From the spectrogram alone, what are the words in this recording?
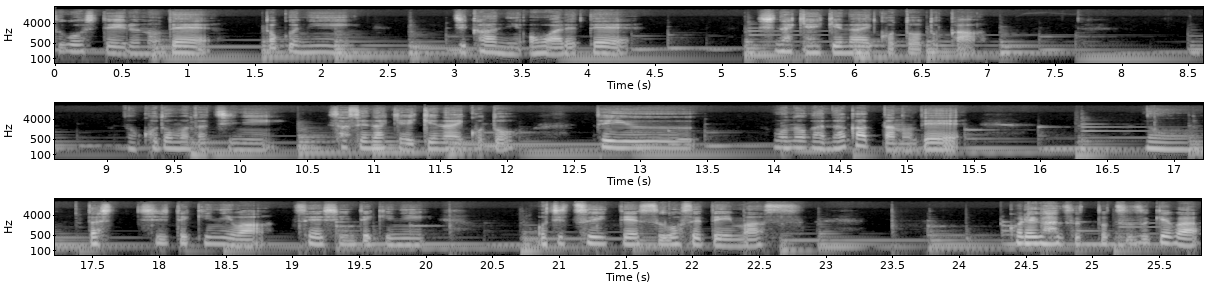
過ごしているので、特に時間に追われてしなきゃいけないこととかの子供たちにさせなきゃいけないことっていうものがなかったのでの私的には精神的に落ち着いて過ごせています。これがずっと続けば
